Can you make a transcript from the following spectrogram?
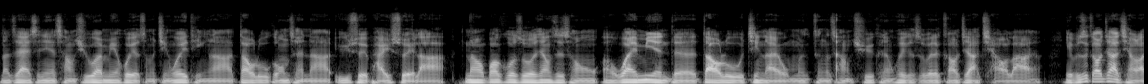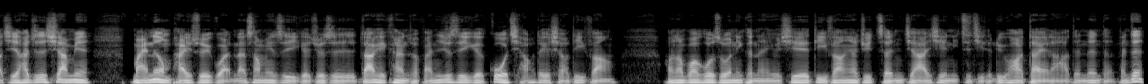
那再来是你的厂区外面会有什么警卫亭啦、道路工程啦、雨水排水啦，然后包括说像是从呃外面的道路进来，我们整个厂区可能会有所谓的高架桥啦，也不是高架桥啦，其实它就是下面买那种排水管，那上面是一个就是大家可以看得出来，反正就是一个过桥的一个小地方。好，那包括说你可能有些地方要去增加一些你自己的绿化带啦，等等等，反正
